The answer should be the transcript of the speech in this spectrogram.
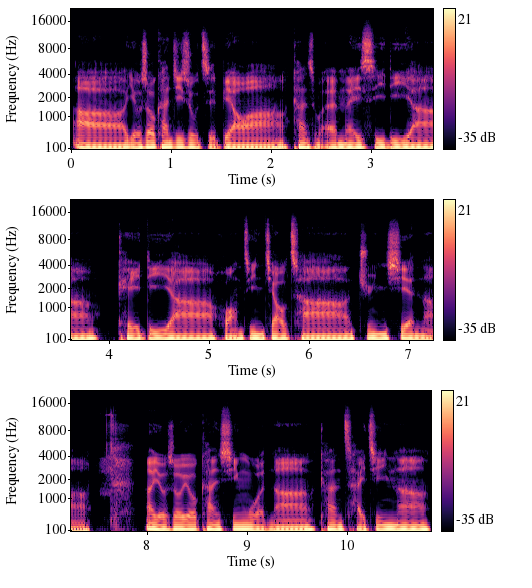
啊、有时候看技术指标啊，看什么 MACD 啊。K D 啊，黄金交叉、均线啊，那有时候又看新闻啊，看财经啊，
